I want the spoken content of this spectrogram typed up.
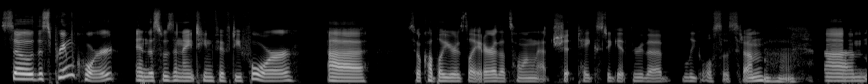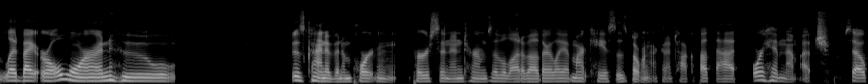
so the Supreme Court, and this was in 1954. Uh, so a couple years later, that's how long that shit takes to get through the legal system. Mhm. Um, led by Earl Warren, who is kind of an important person in terms of a lot of other landmark cases, but we're not going to talk about that or him that much. So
